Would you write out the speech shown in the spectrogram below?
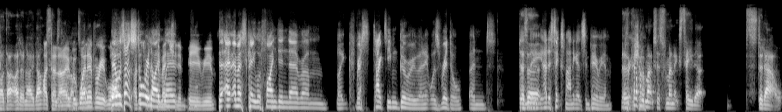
God, that, I don't know. That I don't know, long but time whatever ago. it was, There was that I just wanted to storyline mention where- Imperium. the MSK were finding their um like rest tag team guru, and it was Riddle, and then There's they a- had a six man against Imperium. There's a pretty couple of matches from NXT that stood out.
